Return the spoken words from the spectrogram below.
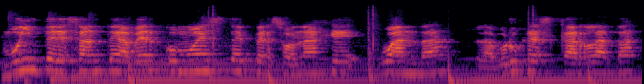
muy interesante a ver cómo este personaje Wanda la bruja escarlata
